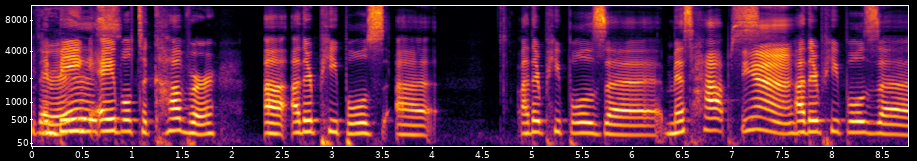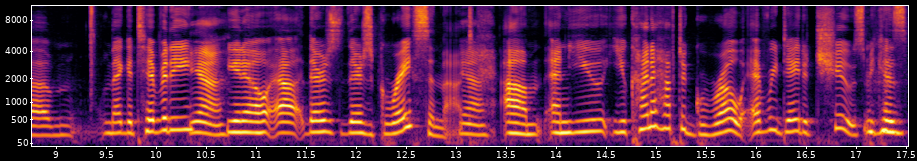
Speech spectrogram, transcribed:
There in being able to cover uh, other people's uh, other people's uh, mishaps yeah other people's um, negativity Yeah. you know uh, there's there's grace in that Yeah. um, and you you kind of have to grow every day to choose because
